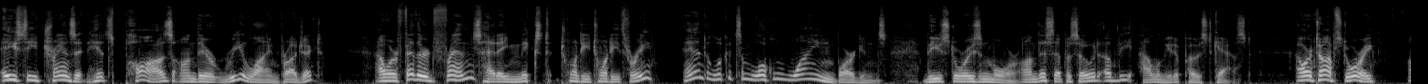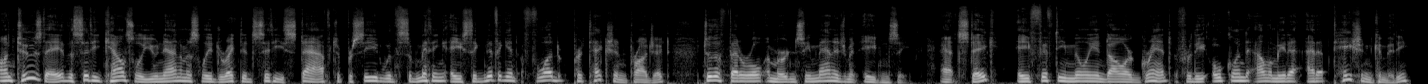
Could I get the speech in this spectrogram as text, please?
AC Transit hits pause on their Realign project. Our feathered friends had a mixed 2023 and look at some local wine bargains. These stories and more on this episode of the Alameda Postcast. Our top story on Tuesday, the City Council unanimously directed city staff to proceed with submitting a significant flood protection project to the Federal Emergency Management Agency. At stake, a $50 million grant for the Oakland Alameda Adaptation Committee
